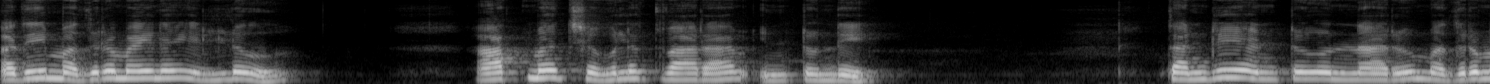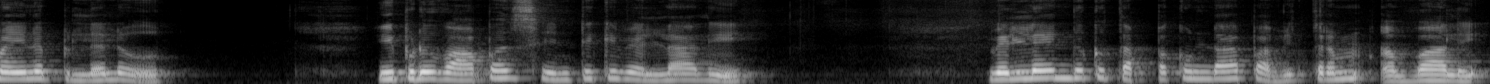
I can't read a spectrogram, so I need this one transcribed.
అది మధురమైన ఇల్లు. ఆత్మ చెవుల ద్వారా వింటుంది. తండ్రి అంటూ ఉన్నారు మధురమైన పిల్లలు. ఇప్పుడు వాపస్ ఇంటికి వెళ్ళాలి. వెళ్ళేందుకు తప్పకుండా పవిత్రం అవ్వాలి.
